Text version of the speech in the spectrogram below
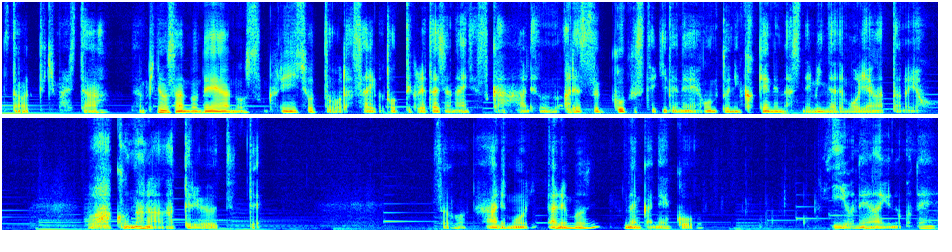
伝わってきました？ピノさんのね、あのスクリーンショットを最後撮ってくれたじゃないですか。あれ、あれすっごく素敵でね、本当にかけねなしでみんなで盛り上がったのよ。わあ、こんなの上がってるって言って。そう、あれも、あれもなんかね、こう、いいよね、ああいうのもね。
